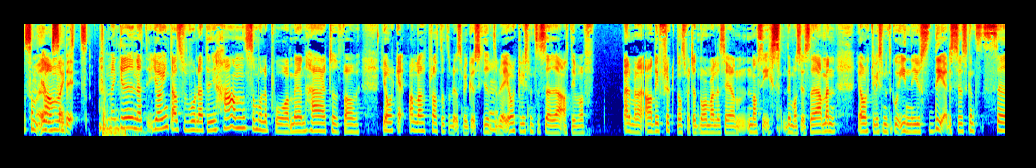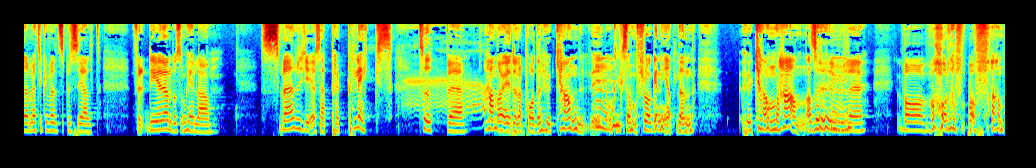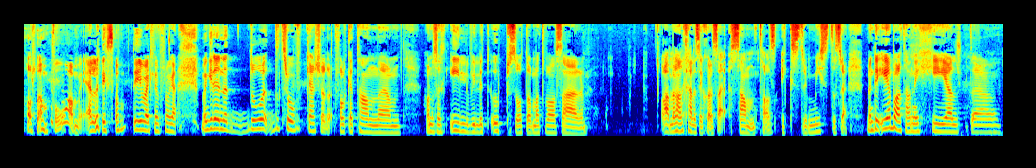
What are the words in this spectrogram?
som ja, ursäkt. Men, det, men grejen är att jag är inte alls förvånad att det är han som håller på med den här typen av, jag orkar, alla har pratat om det så mycket och skrivit mm. om det, jag orkar liksom inte säga att det var jag menar, ja, det är fruktansvärt att normalisera nazism, det måste jag säga, men jag orkar liksom inte gå in i just det. Så jag ska inte säga, men jag tycker det är väldigt speciellt, för det är ändå som hela Sverige är så här perplex. Typ, eh, han har ju den här podden Hur kan vi? Mm. Och liksom frågan är egentligen, hur kan han? Alltså hur, mm. Vad, vad, håller, vad fan håller han på med? Eller liksom, det är verkligen frågan. Men grejen är, då, då tror kanske folk att han um, har något slags illvilligt uppsåt om att vara så här, ja men han kallar sig själv så här, samtalsextremist och sådär. Men det är bara att han är helt, uh,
